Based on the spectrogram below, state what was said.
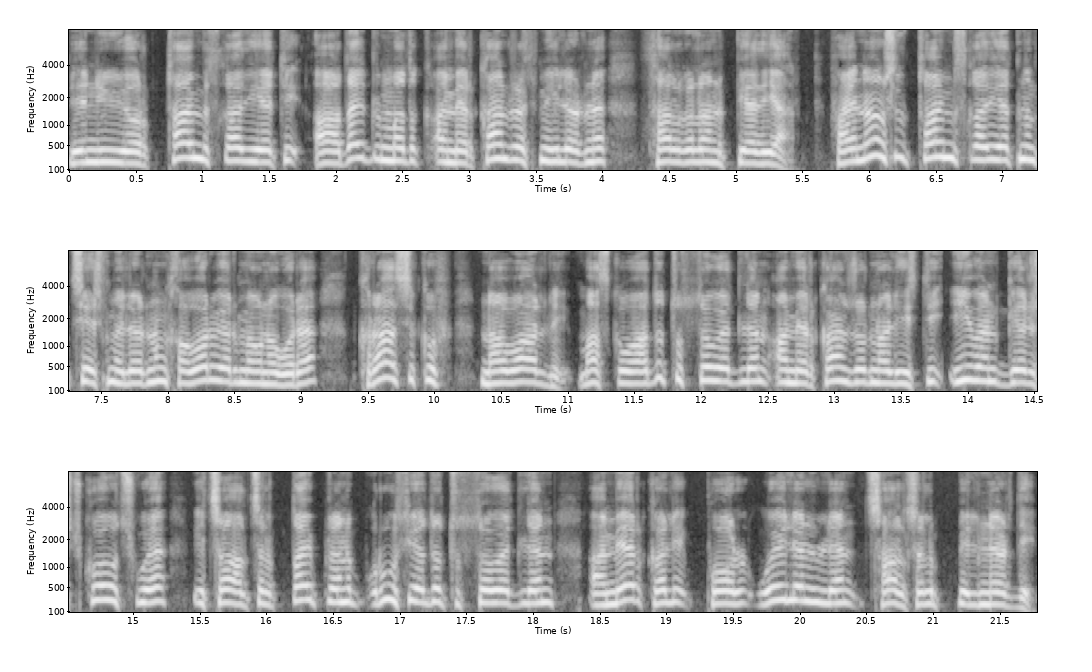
The New York Times gazeti ady aýdylmadyk amerikan resmilerine salgylanyp ýazýar. Financial Times gazetiniň çeşmeleriniň habar bermegine görä, Krasikow Nawalny, Moskwada tussag edilen amerikan žurnalisti Iwan Gerşkowiç we Içalyçylykda aýyplanyp Russiýada tussag edilen amerikaly Pol Weýlen bilen çalşylyp bilnerdi.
